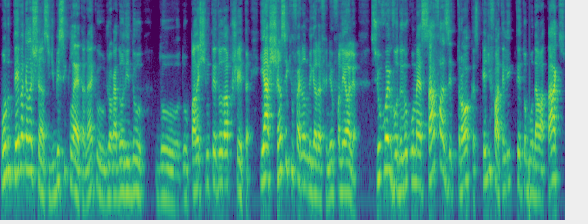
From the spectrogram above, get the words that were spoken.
quando teve aquela chance de bicicleta, né, que o jogador ali do, do, do Palestino tentou dar a puxeta, e a chance que o Fernando Miguel defendeu, eu falei, olha, se o Voivoda não começar a fazer trocas, porque de fato ele tentou mudar o ataque,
